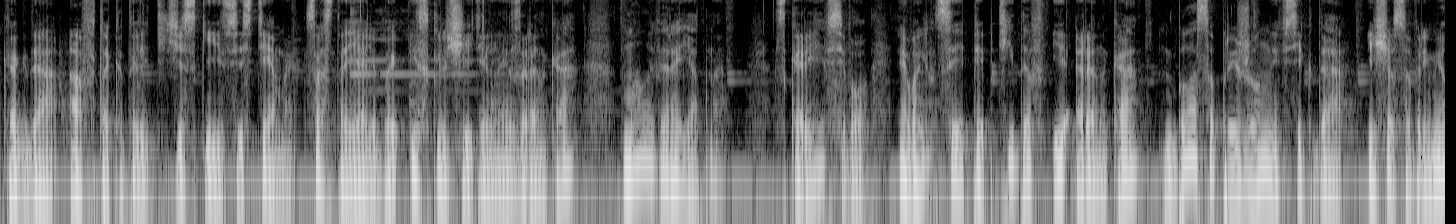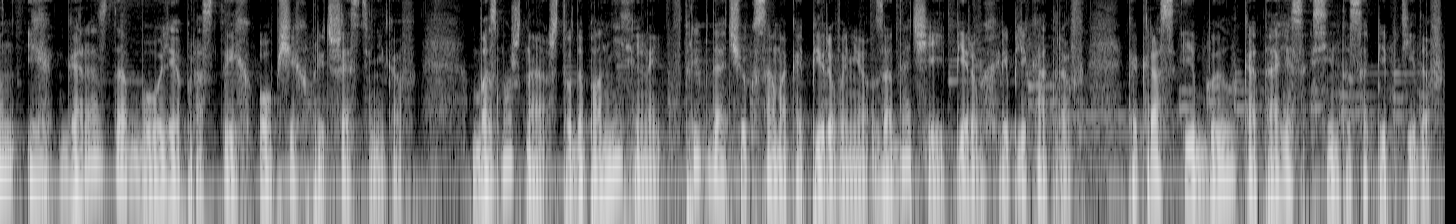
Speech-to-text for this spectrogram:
когда автокаталитические системы состояли бы исключительно из РНК, маловероятно. Скорее всего, эволюция пептидов и РНК была сопряженной всегда, еще со времен их гораздо более простых общих предшественников – Возможно, что дополнительной в придачу к самокопированию задачей первых репликаторов как раз и был катализ синтеза пептидов,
